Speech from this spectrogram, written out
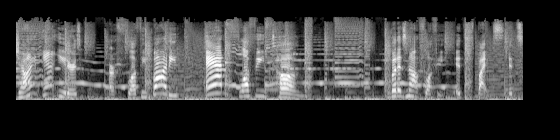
giant anteaters are fluffy bodied and fluffy tongued. But it's not fluffy, it's spikes. It's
